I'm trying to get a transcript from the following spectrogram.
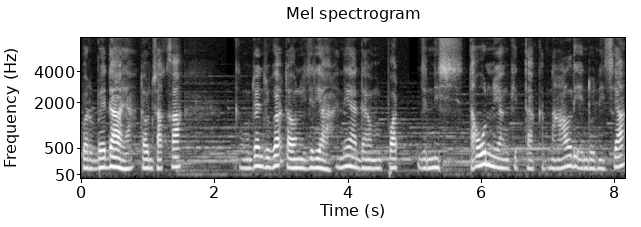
berbeda ya, tahun Saka. Kemudian juga tahun Hijriah. Ini ada empat jenis tahun yang kita kenal di Indonesia.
